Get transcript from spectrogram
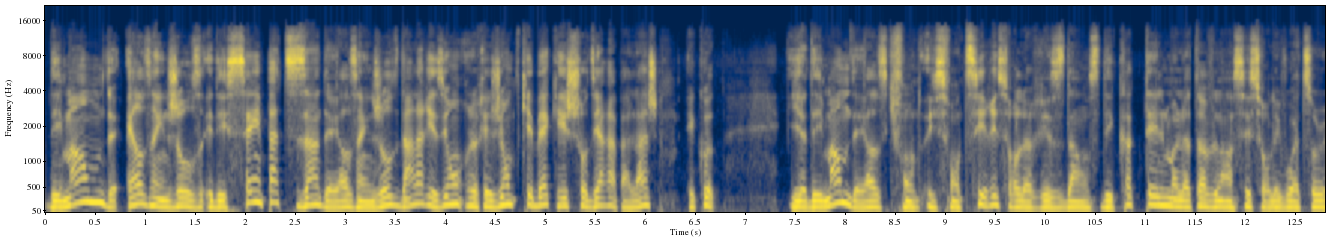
des membres de Hells Angels et des sympathisants de Hells Angels dans la région, région de Québec et Chaudière-Appalaches. Écoute, il y a des membres de Hells qui font, ils se font tirer sur leur résidence, des cocktails Molotov lancés sur les voitures.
